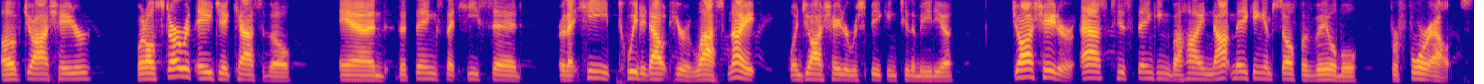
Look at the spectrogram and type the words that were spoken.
of Josh Hader, but I'll start with AJ Cassavell and the things that he said or that he tweeted out here last night when Josh Hader was speaking to the media. Josh Hader asked his thinking behind not making himself available for four outs.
